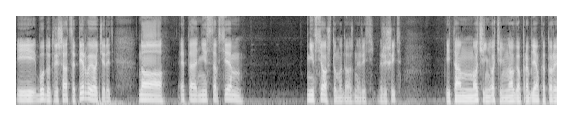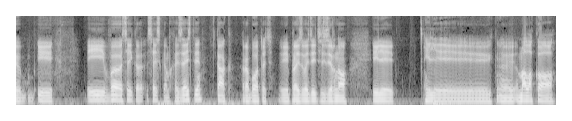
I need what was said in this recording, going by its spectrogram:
и будут решаться в первую очередь. Но это не совсем не все, что мы должны решить. И там очень-очень много проблем, которые и, и в сельско сельском хозяйстве, как работать и производить зерно или, или э, молоко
